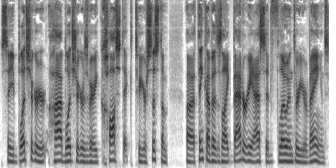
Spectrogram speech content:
So, blood sugar, high blood sugar, is very caustic to your system. Uh, think of it as like battery acid flowing through your veins.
